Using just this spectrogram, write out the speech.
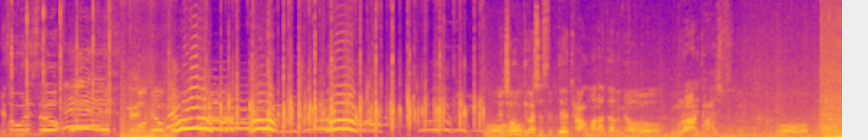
계속 응원해주세요. 예! 오케이 오케이. 처음 들어가셨을 때 당황만 하지 않으면 무난히 다 하실 수 있어요.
